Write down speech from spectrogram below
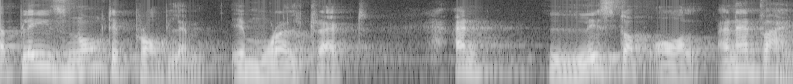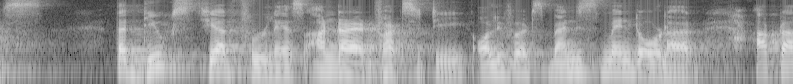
the play is not a problem, a moral tract, and least of all, an advice. The Duke's cheerfulness under adversity, Oliver's banishment order after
